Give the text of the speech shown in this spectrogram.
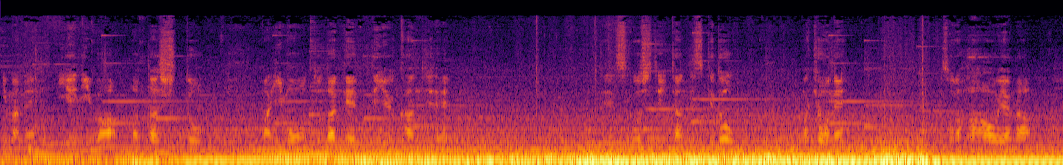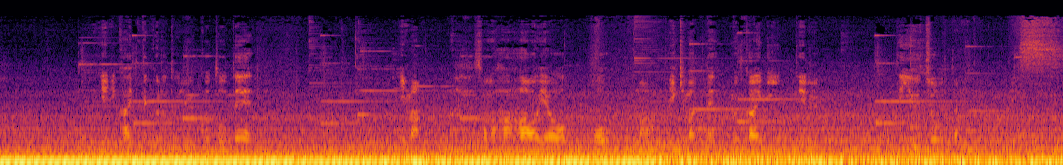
ー、今ね家には私と、まあ、妹だけっていう感じでごしていたんですけど、まあ、今日ねその母親が家に帰ってくるということで今その母親をまあ、駅までね迎えに行ってるっていう状態です。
